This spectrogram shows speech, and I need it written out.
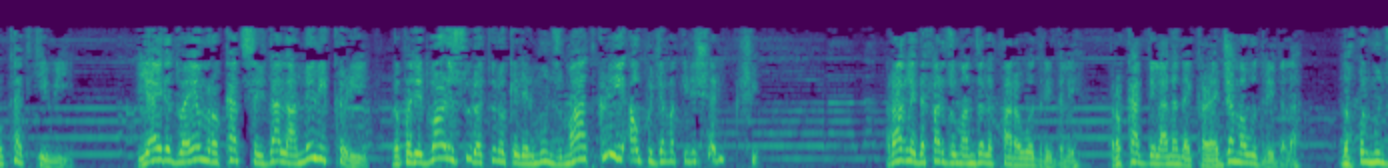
رکت کې وي یا د دویم رکت سجده لا نه وي کړي نو په دې دواړو صورتونو کې د لمونځ مات کړي او په جمع کې دې شریک شي راغلی د فرضو منځه لپاره ودرېدلې رکت دې لا نه دی کړی جمع ودرېدله د خپل مونځ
